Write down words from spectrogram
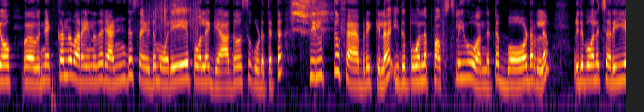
യോ നെക്ക് എന്ന് പറയുന്നത് രണ്ട് സൈഡും ഒരേപോലെ ഗ്യാദേഴ്സ് കൊടുത്തിട്ട് സിൽക്ക് ഫാബ്രിക്കിൽ ഇതുപോലെ പഫ് സ്ലീവ് വന്നിട്ട് ബോർഡറിൽ ഇതുപോലെ ചെറിയ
